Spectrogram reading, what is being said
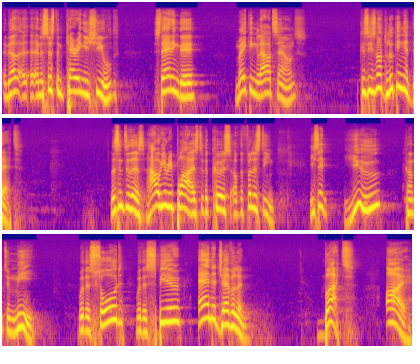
another, an assistant carrying his shield, standing there, making loud sounds, because he's not looking at that. Listen to this how he replies to the curse of the Philistine. He said, You come to me with a sword, with a spear, and a javelin. But I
